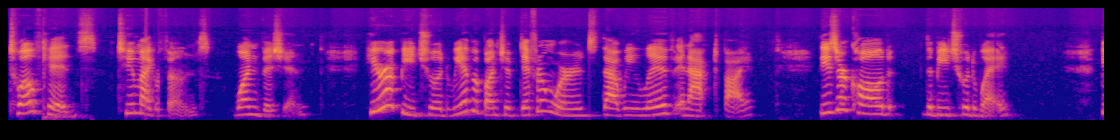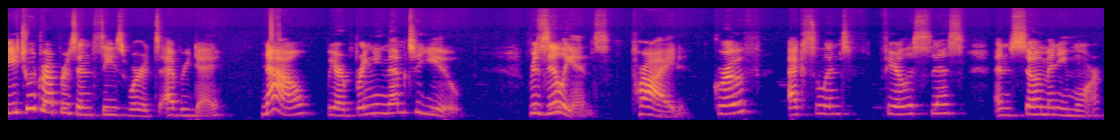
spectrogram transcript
12 kids, two microphones, one vision. Here at Beechwood, we have a bunch of different words that we live and act by. These are called the Beechwood Way. Beechwood represents these words every day. Now, we are bringing them to you. Resilience, pride, growth, excellence, fearlessness, and so many more.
